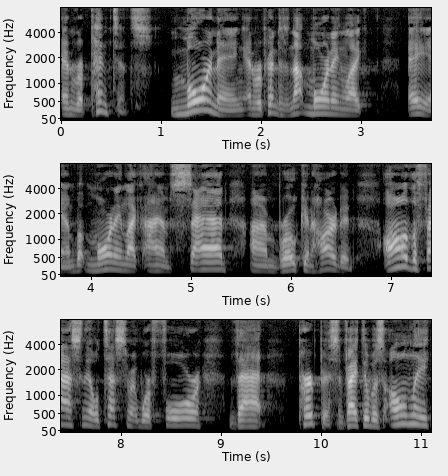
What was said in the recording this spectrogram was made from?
and repentance. Mourning and repentance, not mourning like AM, but mourning like I am sad, I am brokenhearted. All the fasts in the Old Testament were for that purpose. In fact, it was only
